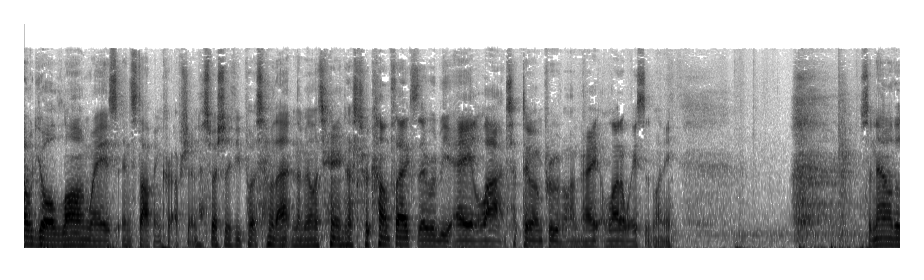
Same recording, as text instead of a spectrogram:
Long want up in caution so now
